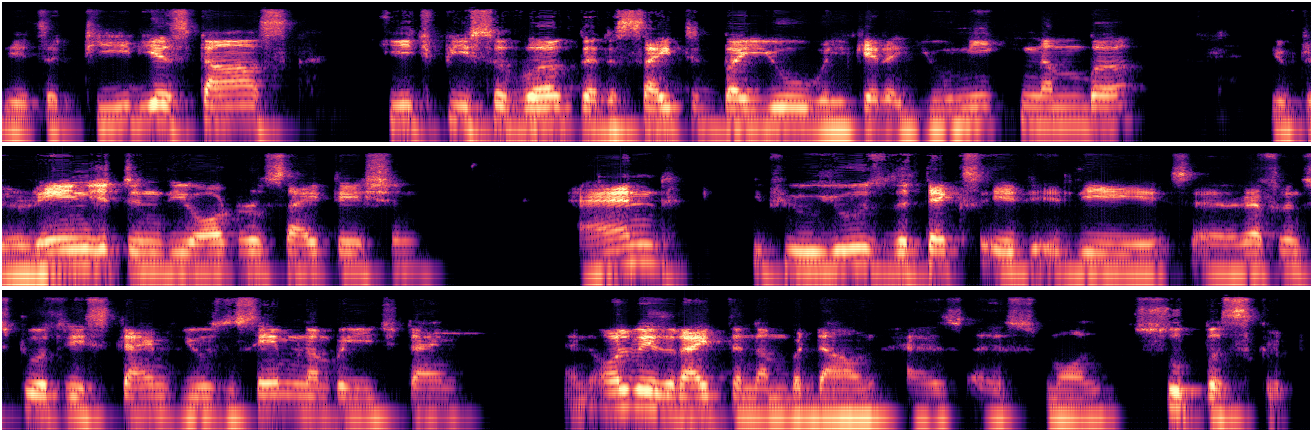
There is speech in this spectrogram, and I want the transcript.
It's a tedious task. Each piece of work that is cited by you will get a unique number. You have to arrange it in the order of citation. And if you use the text, the uh, reference two or three times, use the same number each time. And always write the number down as a small superscript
